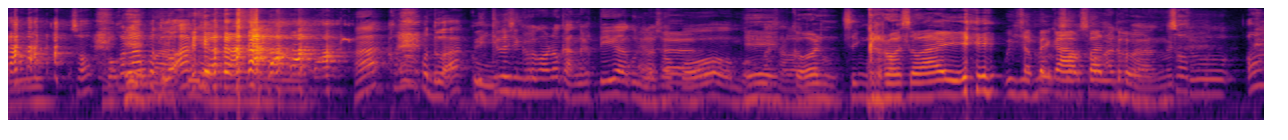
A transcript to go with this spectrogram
Sopo kenapa delok aku? Hah? Kenapa delok aku? Iki lho sing ngrungokno gak ngerti aku ndelok sapa, mbok Eh, masalah. kon sing ngeroso ae. Wih, Sampai kapan sok-sokan kon? banget, Sop- Cuk. Oh,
